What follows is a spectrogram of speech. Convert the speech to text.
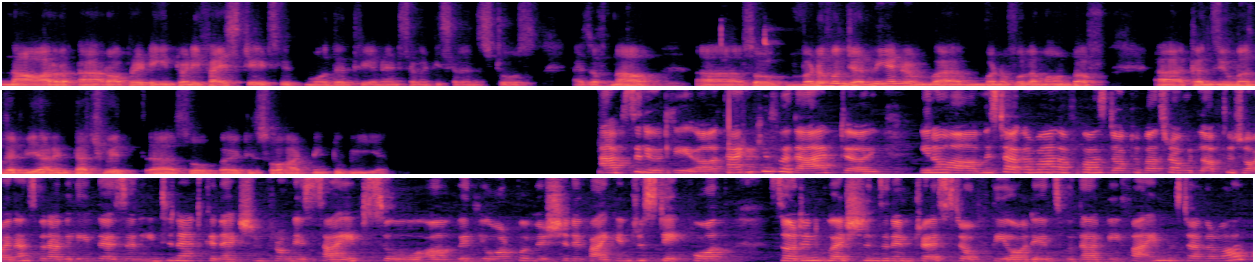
now are, are operating in 25 states with more than 377 stores as of now. Uh, so wonderful journey and a wonderful amount of consumers that we are in touch with. so it is so heartening to be here. Absolutely. Uh, thank you for that. Uh, you know, uh, Mr. Agarwal, of course, Dr. Batra would love to join us, but I believe there's an internet connection from his side. So uh, with your permission, if I can just take forth certain questions in interest of the audience, would that be fine, Mr. Agarwal?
